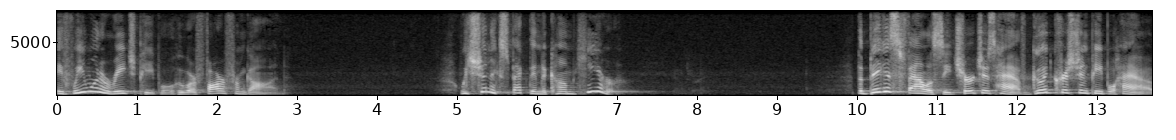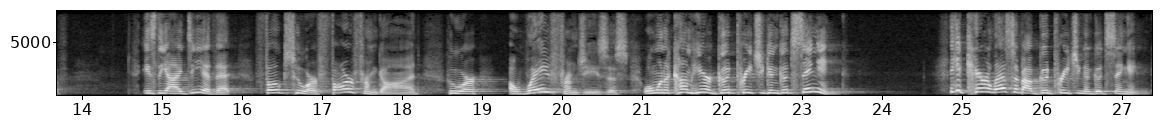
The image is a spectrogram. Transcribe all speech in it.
If we want to reach people who are far from God, we shouldn't expect them to come here. The biggest fallacy churches have, good Christian people have, is the idea that folks who are far from God, who are away from Jesus, will want to come hear good preaching and good singing. They could care less about good preaching and good singing.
